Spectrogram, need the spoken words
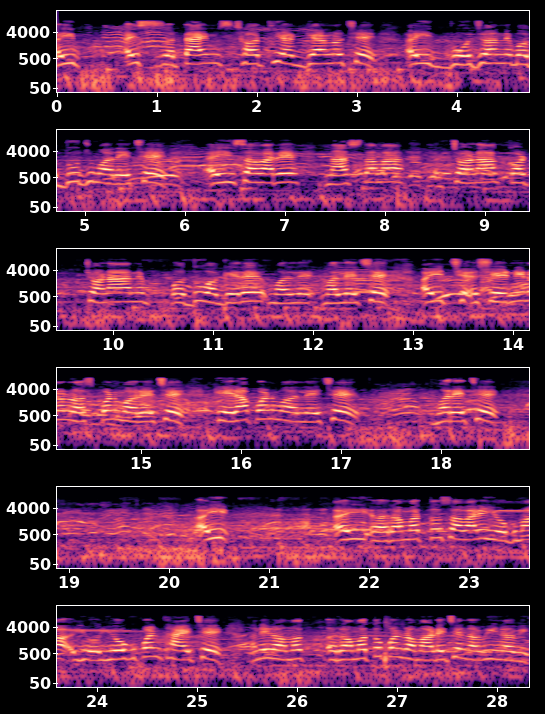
અહીં અહીં ટાઈમ છ થી અગિયારનો છે. અહીં ભોજન ને બધું જ મળે છે. અહીં સવારે નાસ્તામાં ચણા, કટ, ચણા ને બધું વગેરે મળે મળે છે. અહીં શેરડીનો રસ પણ મળે છે. કેરા પણ મળે છે મળે છે. અહીં રમતો સવારે યોગમાં યોગ પણ થાય છે અને રમત, રમતો પણ રમાડે છે નવી નવી.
